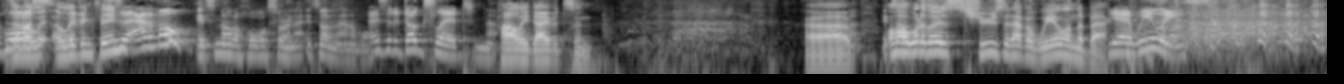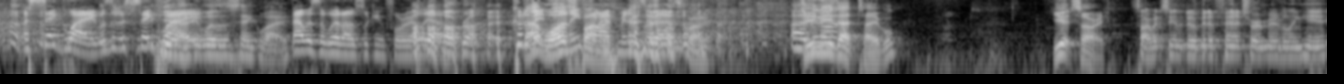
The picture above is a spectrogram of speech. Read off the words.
Horse. Is it a, li- a living thing? Is it an animal? It's not a horse or an. It's not an animal. Is it a dog sled? No. Harley Davidson. Uh, It's oh, a- what are those shoes that have a wheel on the back? Yeah, wheelies. a Segway. Was it a Segway? Yeah, it was a Segway. That was the word I was looking for earlier. Oh right. Could have That been was funny, funny. five minutes that was ago. funny. Uh, Do you need what? that table? You sorry. Sorry, we're just going to do a bit of furniture removaling here.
